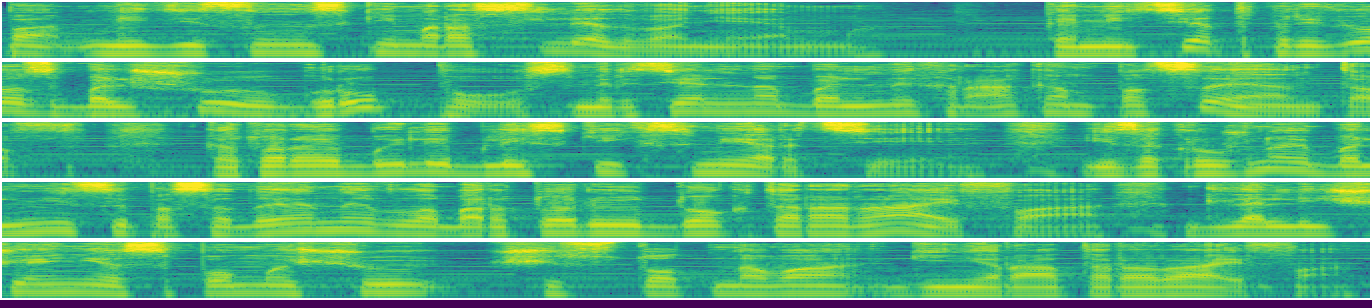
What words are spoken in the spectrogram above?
по медицинским расследованиям. Комитет привез большую группу смертельно больных раком пациентов, которые были близки к смерти, из окружной больницы Пасадены в лабораторию доктора Райфа для лечения с помощью частотного генератора Райфа.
